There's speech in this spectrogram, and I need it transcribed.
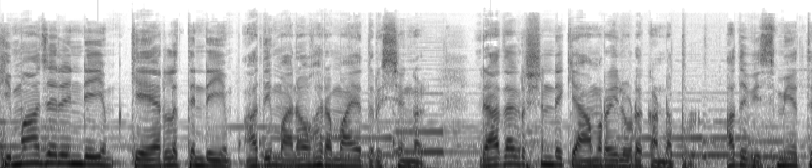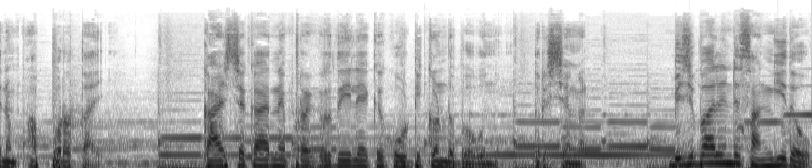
ഹിമാചലിന്റെയും കേരളത്തിന്റെയും അതിമനോഹരമായ ദൃശ്യങ്ങൾ രാധാകൃഷ്ണന്റെ ക്യാമറയിലൂടെ കണ്ടപ്പോൾ അത് വിസ്മയത്തിനും അപ്പുറത്തായി. കാഴ്ചക്കാരനെ പ്രകൃതിയിലേക്ക് കൂട്ടിക്കൊണ്ടുപോകുന്നു ദൃശ്യങ്ങൾ. ബിജുപാലിന്റെ സംഗീതവും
